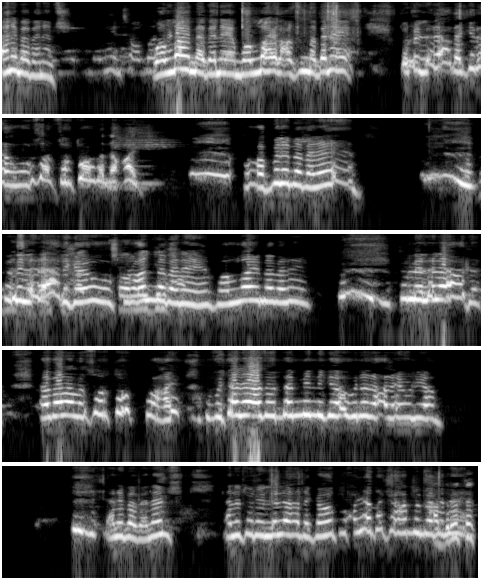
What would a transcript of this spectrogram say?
أنا ما بنامش. والله ما بنام. والله العظيم ما بنام. طول الليل قاعدة كده وصلت صورته ولا حاجة. وربنا ما بنام. طول الليل قاعدة كده والقران ما. بنام. والله ما بنام. طول الليل قاعدة. ابان على صورته وفي تاني قاعد قدام مني كده وبنادي عليه يقول أنا ما بنامش أنا طول الليل قاعدة كده وحياتك يا عم ما بنام حضرتك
